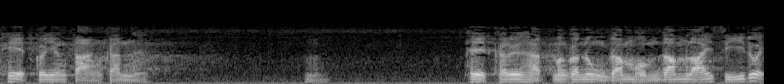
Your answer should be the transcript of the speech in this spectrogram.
เพศก็ยังต่างกันนะ เพศคฤหัสถ์มันก็นุ่งดำห่มดำหลายสีด้วย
